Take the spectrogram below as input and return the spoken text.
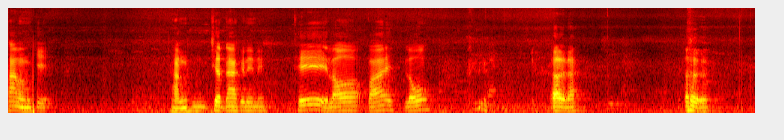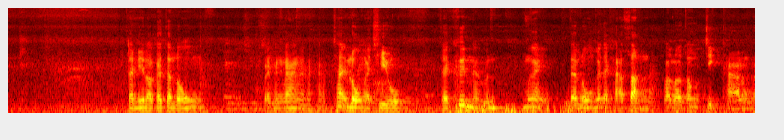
ท่าเหมือนเมื่อกี้ หันเชิดหน้าขึ้นนิดนึง เท่รอไปลง อะไรนะ เออ ตอนนี้เราก็จะลงไปข้างล่างแล้วนะครับ ใช่ลงอะชิว แต่ขึ้นอะมันเมื่อย แต่ลงก็จะขาสั่นนะเพราะเราต้องจิกขาลงไป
